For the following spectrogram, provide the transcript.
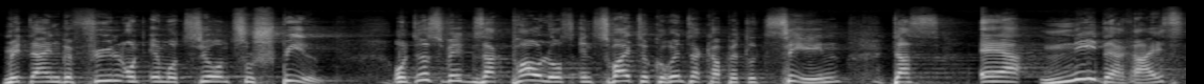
mit deinen Gefühlen und Emotionen zu spielen. Und deswegen sagt Paulus in 2. Korinther Kapitel 10, dass er niederreißt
